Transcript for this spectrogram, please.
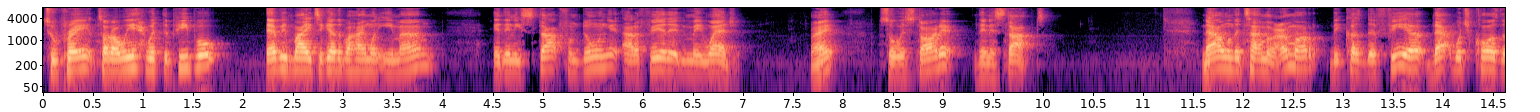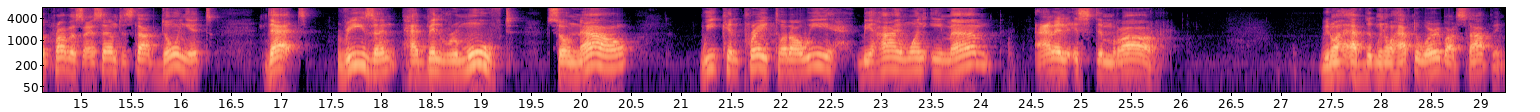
to pray Taraweeh with the people, everybody together behind one Imam, and then he stopped from doing it out of fear that it would be made wajib. Right? So it started, then it stopped. Now, in the time of Umar, because the fear, that which caused the Prophet ﷺ to stop doing it, that reason had been removed. So now we can pray Taraweeh behind one Imam al istimrar. We don't have to we don't have to worry about stopping.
